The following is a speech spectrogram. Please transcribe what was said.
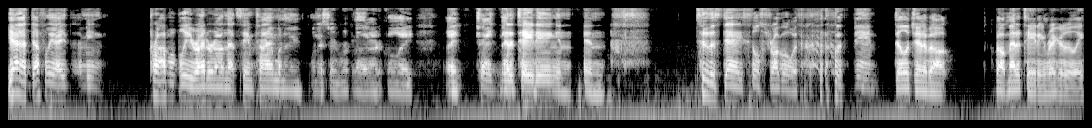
Yeah, definitely. I, I mean, probably right around that same time when I when I started working on that article, I I tried meditating and and to this day still struggle with with being diligent about about meditating regularly.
